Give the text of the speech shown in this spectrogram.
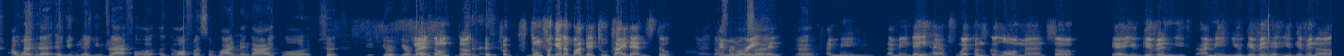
I want that. And you and you draft for an offensive lineman guy, Lord, you- you're you're Yeah, ready. don't don't don't forget about their two tight ends too. Yeah, Cameron what I Brate said. and- Yeah. I mean, I mean, they have weapons galore, man. So yeah, you giving, you, I mean, you giving, you giving a,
